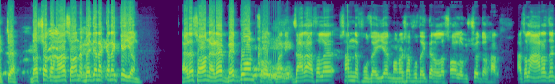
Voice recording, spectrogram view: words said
আচ্ছা দর্শক ওনারা সন বেজান একখানে কেয়ন এটা সন এটা বেগুন ফল মানে যারা আসলে সামনে মনসা আল্লাহ সল অবশ্যই দরকার। আসলে আর যেন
